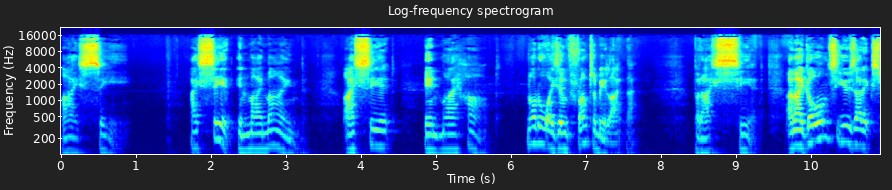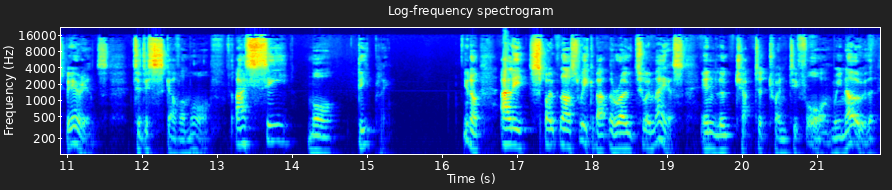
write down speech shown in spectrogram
I see. I see it in my mind. I see it in my heart. Not always in front of me like that, but I see it. And I go on to use that experience to discover more. I see more deeply. You know, Ali spoke last week about the road to Emmaus in Luke chapter 24. And we know that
